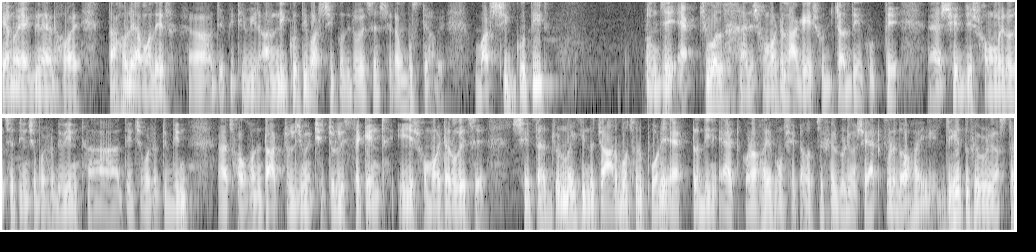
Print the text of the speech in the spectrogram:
কেন একদিন অ্যাড হয়, তাহলে আমাদের যে পৃথিবীর আহ্নিক গতি, বার্ষিক গতি রয়েছে, সেটা বুঝতে হবে। বার্ষিক গতির যে অ্যাকচুয়াল যে সময়টা লাগে সূর্য চারদিকে ঘুরতে সের যে সময় রয়েছে, তিনশো পঁয়ষট্টি দিন তিনশো পঁয়ষট্টি দিন ছ ঘণ্টা আটচল্লিশ মিনিট ছেচল্লিশ সেকেন্ড, এই যে সময়টা রয়েছে, সেটার জন্যই কিন্তু চার বছর পরে একটা দিন অ্যাড করা হয় এবং সেটা হচ্ছে ফেব্রুয়ারি মাসে অ্যাড করে দেওয়া হয়, যেহেতু ফেব্রুয়ারি মাসটা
